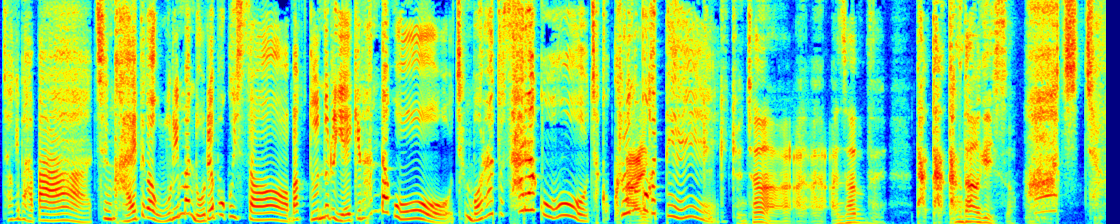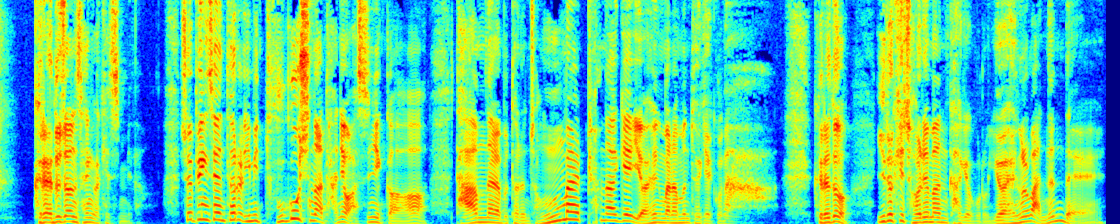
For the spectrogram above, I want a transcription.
저기 봐봐 지금 가이드가 우리만 노려 보고 있어 막 눈으로 얘기를 한다고 지금 뭐라도 사라고 자꾸 그러는 아이, 것 같아 괜찮아. 아, 아, 안 사도 돼. 당, 당, 당당하게 있어. 아 진짜 그래도 전 생각했습니다. 쇼핑센터를 이미 두 곳이나 다녀왔으니까 다음 날부터는 정말 편하게 여행만 하면 되겠구나. 그래도 이렇게 저렴한 가격으로 여행을 왔는데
